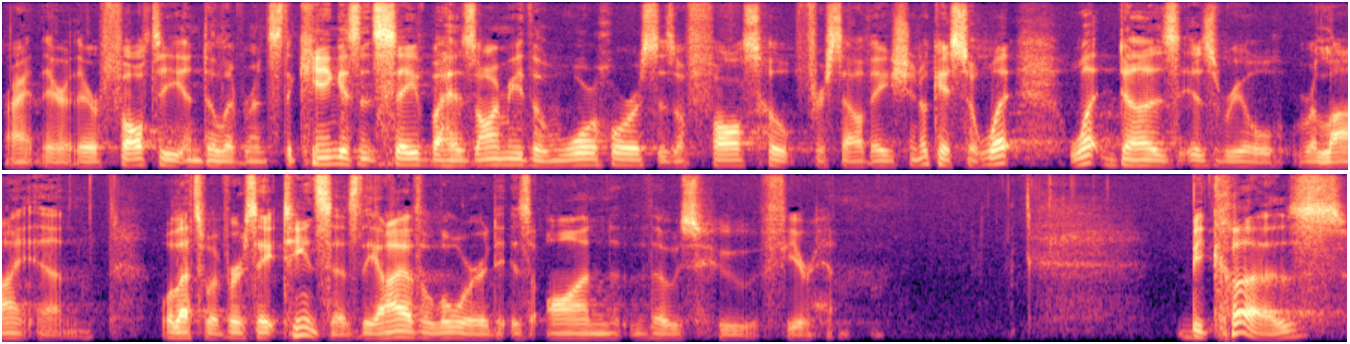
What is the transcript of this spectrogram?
right? They're, they're faulty in deliverance. The king isn't saved by his army. The war horse is a false hope for salvation. Okay, so what, what does Israel rely in? Well, that's what verse 18 says the eye of the Lord is on those who fear him. Because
